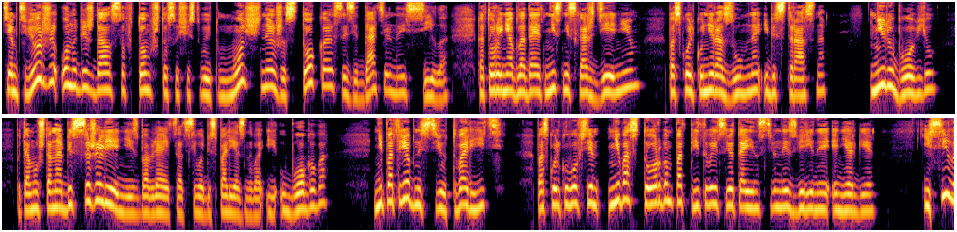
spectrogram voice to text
тем тверже он убеждался в том, что существует мощная, жестокая, созидательная сила, которая не обладает ни снисхождением, поскольку неразумна и бесстрастна, ни любовью, потому что она без сожаления избавляется от всего бесполезного и убогого, ни потребностью творить, поскольку вовсе не восторгом подпитывается ее таинственная звериная энергия. И сила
